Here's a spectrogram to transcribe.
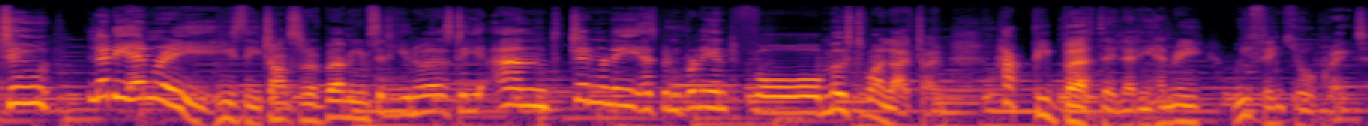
to Lenny Henry! He's the Chancellor of Birmingham City University and generally has been brilliant for most of my lifetime. Happy birthday, Lenny Henry. We think you're great.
